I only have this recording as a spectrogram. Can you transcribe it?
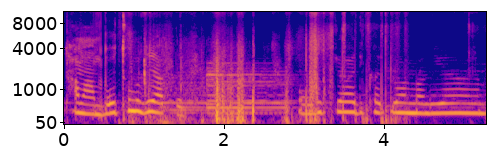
Tamam botumuzu yaptık. Oldukça dikkatli olmalıyım.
